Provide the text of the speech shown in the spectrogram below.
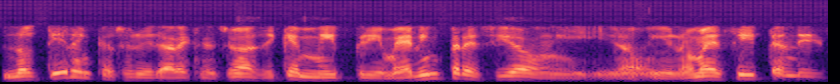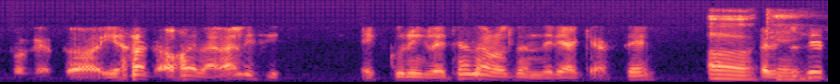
no tienen que solicitar exención. Así que mi primera impresión, y no, y no me citen porque todavía no acabo el análisis, es que una iglesia no lo tendría que hacer. Pero entonces,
